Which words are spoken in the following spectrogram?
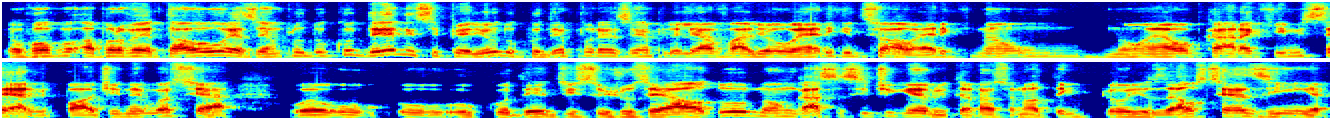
Eu vou aproveitar o exemplo do Cudê nesse período. O Cudê, por exemplo, ele avaliou o Eric e disse: Ó, oh, o Eric não, não é o cara que me serve, pode negociar. O, o, o Cudê disse: José Aldo não gasta esse dinheiro, o Internacional tem que priorizar o Cezinha.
